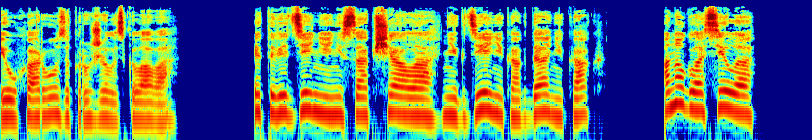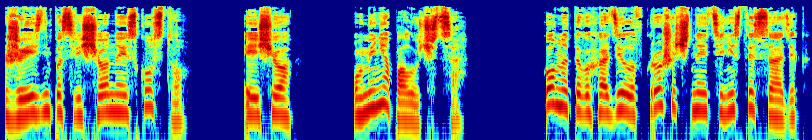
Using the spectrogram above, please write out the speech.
и у Харо закружилась голова. Это видение не сообщало нигде, никогда, никак. Оно гласило «Жизнь, посвященная искусству». И еще «У меня получится». Комната выходила в крошечный тенистый садик.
